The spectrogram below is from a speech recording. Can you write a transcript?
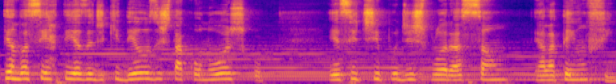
tendo a certeza de que Deus está conosco, esse tipo de exploração ela tem um fim.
